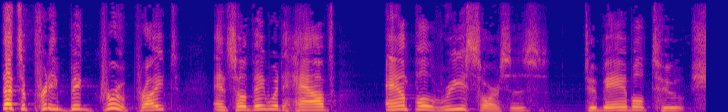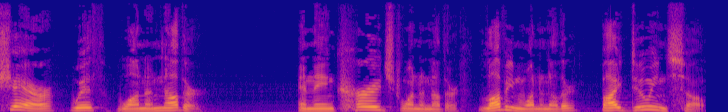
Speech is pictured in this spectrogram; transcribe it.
That's a pretty big group, right? And so they would have ample resources to be able to share with one another. And they encouraged one another, loving one another by doing so.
